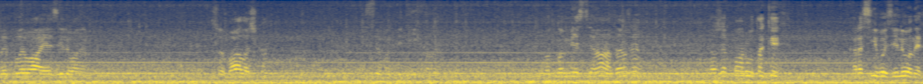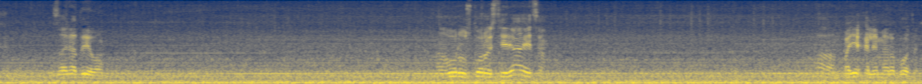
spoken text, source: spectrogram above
Випливає зеленим. Все, балочка. Все, ми під'їхали. В одному місці, а, там же Даже пару таких красиво зеленых зарядило. На гору скорость теряется. А, поехали мы работать.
